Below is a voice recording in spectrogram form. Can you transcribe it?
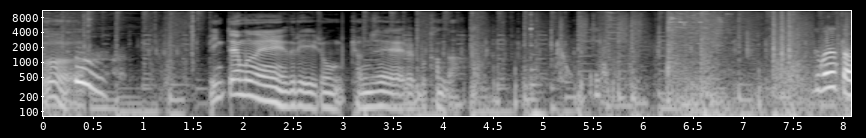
우. 삥 때문에 애들이 좀 견제를 못한다 그 맞았다.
